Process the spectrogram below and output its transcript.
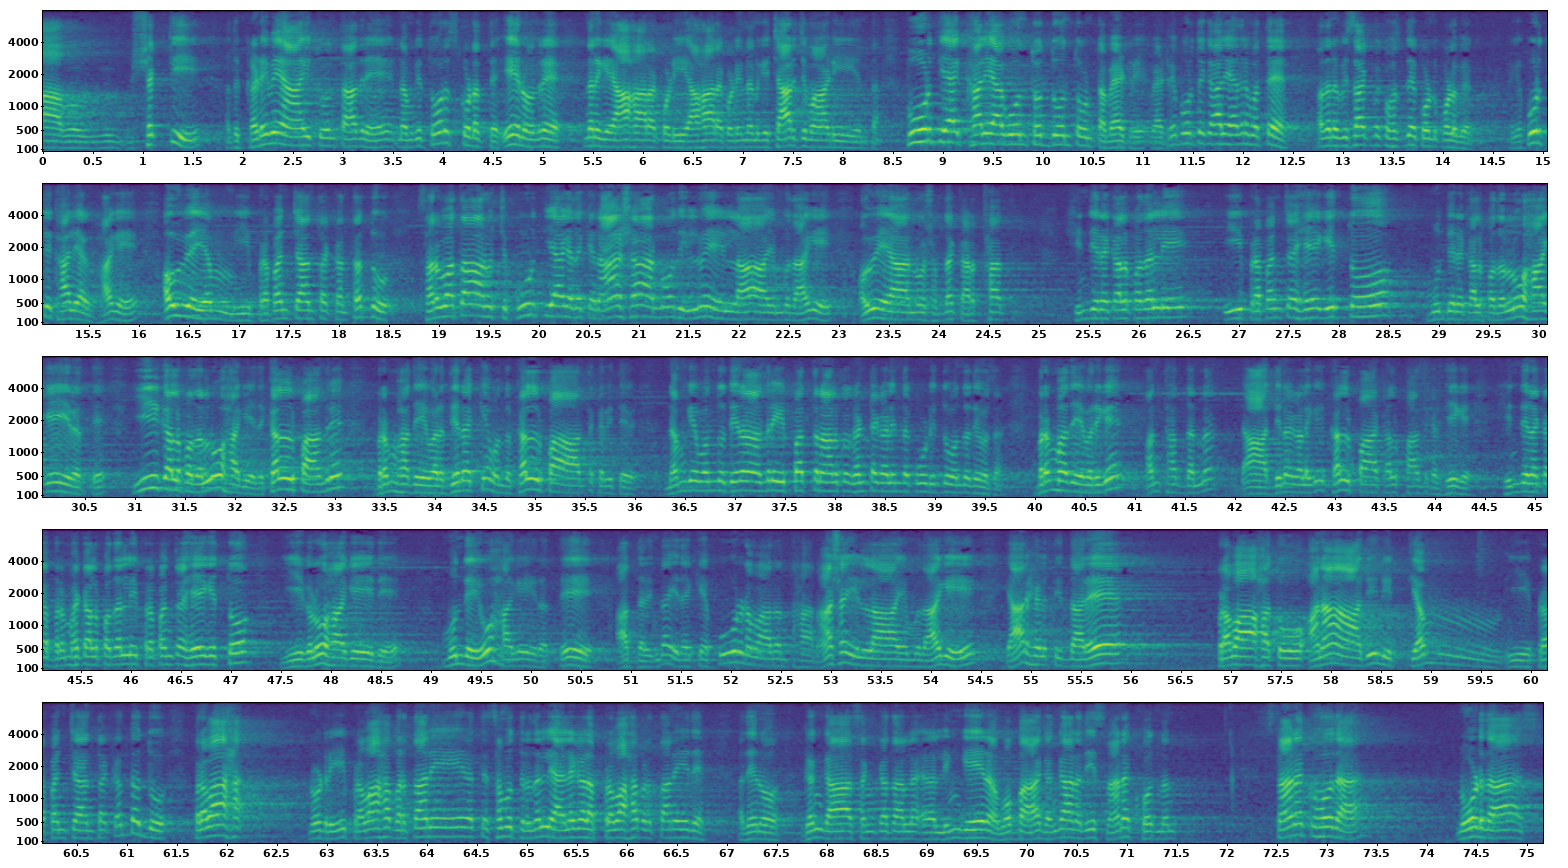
ಶಕ್ತಿ ಅದು ಕಡಿಮೆ ಆಯಿತು ಅಂತ ಆದರೆ ನಮಗೆ ತೋರಿಸ್ಕೊಡತ್ತೆ. ಏನು ಅಂದರೆ ನನಗೆ ಆಹಾರ ಕೊಡಿ ಆಹಾರ ಕೊಡಿ, ನನಗೆ ಚಾರ್ಜ್ ಮಾಡಿ ಅಂತ. ಪೂರ್ತಿಯಾಗಿ ಖಾಲಿ ಆಗುವಂಥದ್ದು ಅಂತ ಉಂಟ ಬ್ಯಾಟ್ರಿ. ಬ್ಯಾಟ್ರಿ ಪೂರ್ತಿ ಖಾಲಿ ಆದರೆ ಮತ್ತೆ ಅದನ್ನು ಬಿಸಾಕಬೇಕು, ಹೊಸದೇ ಕೊಂಡುಕೊಳ್ಬೇಕು. ಹಾಗೆ ಪೂರ್ತಿ ಖಾಲಿ ಹಾಗೆ ಅವ್ಯಯಂ ಈ ಪ್ರಪಂಚ ಅಂತಕ್ಕಂಥದ್ದು ಸರ್ವತಾ ರುಚಿ ಪೂರ್ತಿಯಾಗಿ ಅದಕ್ಕೆ ನಾಶ ಅನ್ನೋದು ಇಲ್ಲವೇ ಇಲ್ಲ ಎಂಬುದಾಗಿ ಅವ್ಯಯ ಅನ್ನೋ ಶಬ್ದಕ್ಕೆ ಅರ್ಥ ಹಿಂದಿನ ಕಲ್ಪದಲ್ಲಿ ಈ ಪ್ರಪಂಚ ಹೇಗಿತ್ತೋ ಮುಂದಿನ ಕಲ್ಪದಲ್ಲೂ ಹಾಗೇ ಇರುತ್ತೆ. ಈ ಕಲ್ಪದಲ್ಲೂ ಹಾಗೆ ಇದೆ. ಕಲ್ಪ ಅಂದರೆ ಬ್ರಹ್ಮದೇವರ ದಿನಕ್ಕೆ ಒಂದು ಕಲ್ಪ ಅಂತ ಕರಿತೇವೆ. ನಮಗೆ ಒಂದು ದಿನ ಅಂದರೆ ಇಪ್ಪತ್ನಾಲ್ಕು ಗಂಟೆಗಳಿಂದ ಕೂಡಿದ್ದು ಒಂದು ದಿವಸ. ಬ್ರಹ್ಮದೇವರಿಗೆ ಅಂಥದ್ದನ್ನು ಆ ದಿನಗಳಿಗೆ ಕಲ್ಪ ಕಲ್ಪ ಅಂತ ಹೇಗೆ ಹಿಂದಿನ ಕ ಬ್ರಹ್ಮಕಲ್ಪದಲ್ಲಿ ಪ್ರಪಂಚ ಹೇಗಿತ್ತೋ ಈಗಲೂ ಹಾಗೇ ಇದೆ, ಮುಂದೆಯೂ ಹಾಗೇ ಇರುತ್ತೆ. ಆದ್ದರಿಂದ ಇದಕ್ಕೆ ಪೂರ್ಣವಾದಂತಹ ನಾಶ ಇಲ್ಲ ಎಂಬುದಾಗಿ ಯಾರು ಹೇಳ್ತಿದ್ದಾರೆ? ಪ್ರವಾಹತೋ ಅನಾದಿ ನಿತ್ಯಂ. ಈ ಪ್ರಪಂಚ ಅಂತಕ್ಕಂಥದ್ದು ಪ್ರವಾಹ. ನೋಡ್ರಿ, ಪ್ರವಾಹ ಬರ್ತಾನೇ ಇರುತ್ತೆ. ಸಮುದ್ರದಲ್ಲಿ ಅಲೆಗಳ ಪ್ರವಾಹ ಬರ್ತಾನೇ ಇದೆ. ಅದೇನೋ ಗಂಗಾ ಸಂಕತ ಲಿಂಗೇನ ಒಬ್ಬ ಗಂಗಾ ನದಿ ಸ್ನಾನಕ್ಕೆ ಹೋದ್ನಂತ. ಸ್ನಾನಕ್ಕೆ ಹೋದ ನೋಡ್ದ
